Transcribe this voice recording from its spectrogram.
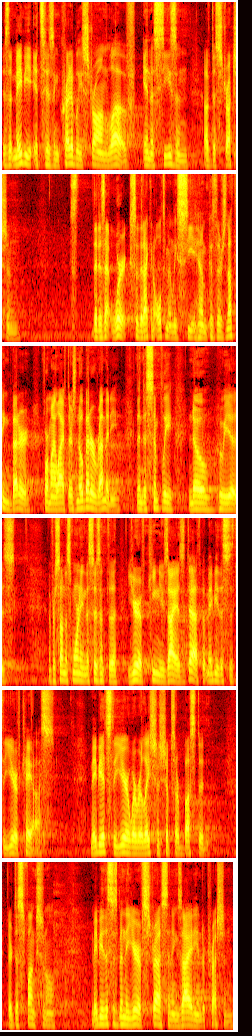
is that maybe it's His incredibly strong love in a season of destruction that is at work so that I can ultimately see him because there's nothing better for my life. There's no better remedy than to simply know who he is. And for some this morning, this isn't the year of King Uzziah's death, but maybe this is the year of chaos. Maybe it's the year where relationships are busted, they're dysfunctional. Maybe this has been the year of stress and anxiety and depression.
